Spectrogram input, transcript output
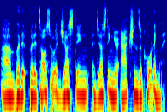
um, but it, but it's also adjusting adjusting your actions accordingly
